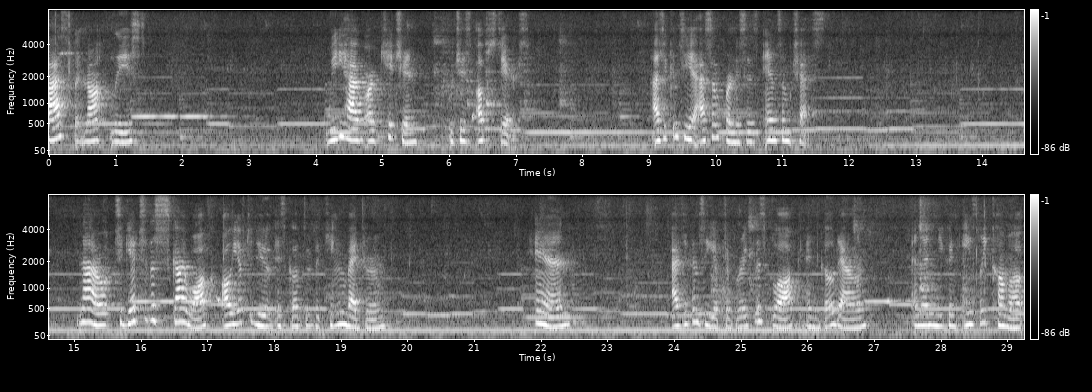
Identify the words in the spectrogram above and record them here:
Last but not least, we have our kitchen, which is upstairs. As you can see, it has some furnaces and some chests. Now, to get to the skywalk, all you have to do is go through the king bedroom. And, as you can see, you have to break this block and go down and then you can easily come up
